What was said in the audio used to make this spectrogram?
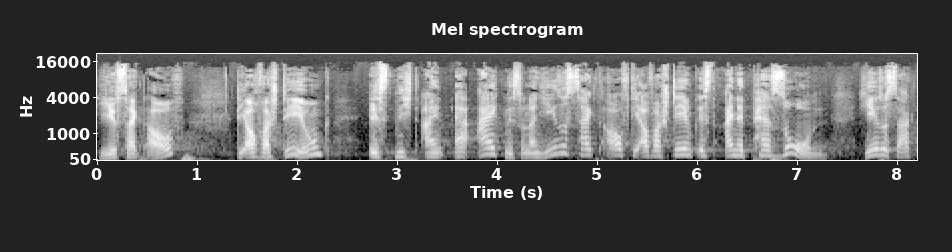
Jesus zeigt auf, die Auferstehung ist nicht ein Ereignis, sondern Jesus zeigt auf, die Auferstehung ist eine Person. Jesus sagt,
